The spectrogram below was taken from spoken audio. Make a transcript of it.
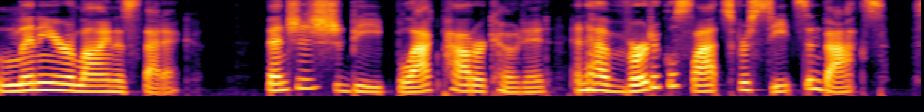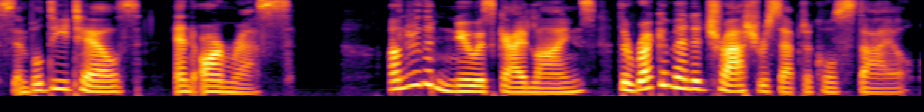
linear line aesthetic. Benches should be black powder coated and have vertical slats for seats and backs, simple details, and armrests. Under the newest guidelines, the recommended trash receptacle style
